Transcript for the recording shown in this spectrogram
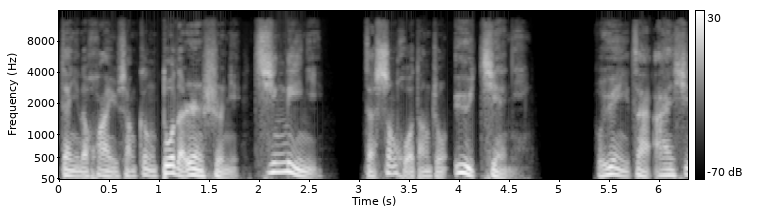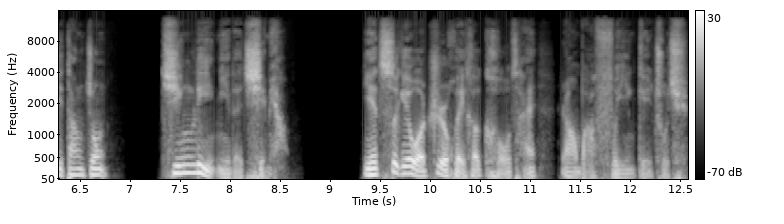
在你的话语上更多的认识你，经历你，在生活当中遇见你。我愿意在安息当中经历你的奇妙，也赐给我智慧和口才，让我把福音给出去。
